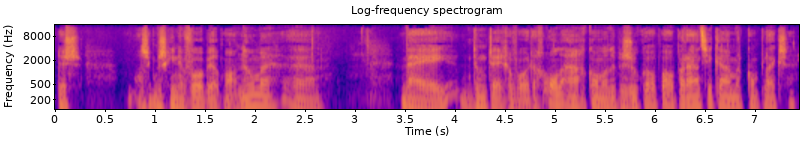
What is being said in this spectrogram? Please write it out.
Dus als ik misschien een voorbeeld mag noemen... Uh, wij doen tegenwoordig onaangekondigde bezoeken op operatiekamercomplexen.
